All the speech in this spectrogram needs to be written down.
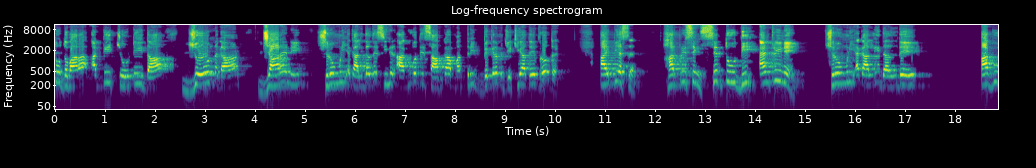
ਤੋਂ ਦੁਬਾਰਾ ਅੱਡੀ ਚੋਟੀ ਦਾ ਜੋਰ ਲਗਾਉਣ ਜਾ ਰਹੇ ਨੇ। ਸ਼੍ਰੋਮਣੀ ਅਕਾਲੀ ਦਲ ਦੇ ਸੀਨੀਅਰ ਆਗੂ ਅਤੇ ਸਾਬਕਾ ਮੰਤਰੀ ਵਿਕਰਮ ਜੀਠੀਆ ਦੇ ਵਿਰੁੱਧ ਆਈਪੀਐਸ ਹਰਪ੍ਰੀਤ ਸਿੰਘ ਸਿੱਧੂ ਦੀ ਐਂਟਰੀ ਨੇ ਸ਼੍ਰੋਮਣੀ ਅਕਾਲੀ ਦਲ ਦੇ ਆਗੂ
